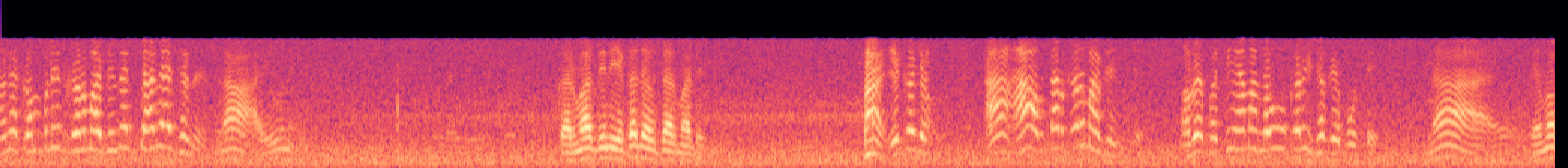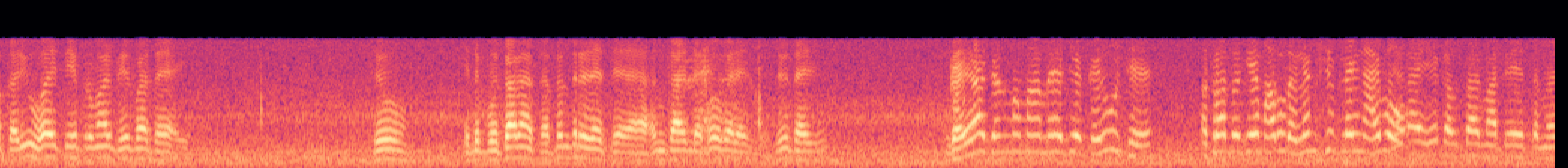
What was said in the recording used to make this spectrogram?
અને કમ્પ્લીટ કર્માધીન જ ચાલે છે ને? ના એવું નહીં. કર્માધીન એક જ અવતાર માટે. હા એક જ આ આ અવતાર કર્માધીન છે. હવે પછી એમાં નવું કરી શકે પોતે. ના એમાં કર્યું હોય તે પ્રમાણે ફેરફાર થયા જો એટલે પોતાના સ્વતંત્ર રહે છે અહંકાર ડખો કરે છે. શું થાય છે? ગયા જન્મમાં મેં જે કર્યું છે અથવા તો જે મારું બેલેન્સ શીટ લઈને આવ્યો. એક અવતાર માટે તમે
